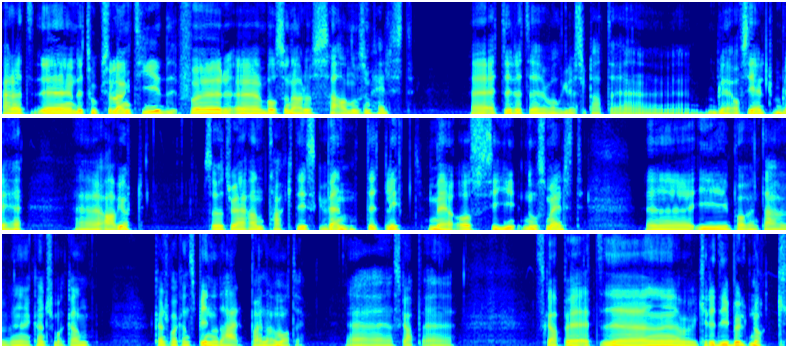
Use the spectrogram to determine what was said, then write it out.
er at eh, det tok så lang tid før eh, Bolsonaro sa noe som helst. Eh, etter dette valgresultatet ble, offisielt ble avgjort. Så tror jeg han taktisk ventet litt med å si noe som helst. I påvente av kanskje, man kan, kanskje man kan spinne det her på en eller annen måte. Skape, skape et kredibelt nok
